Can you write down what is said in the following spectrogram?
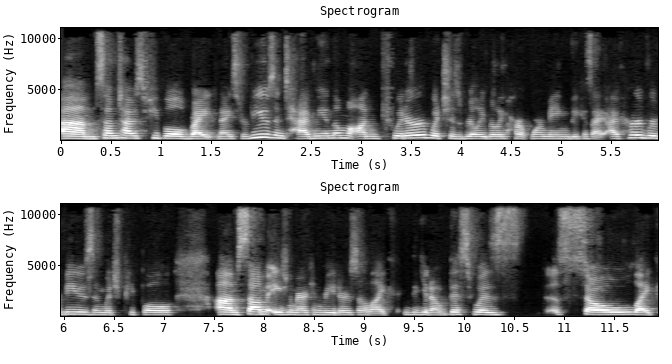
um, sometimes people write nice reviews and tag me in them on twitter which is really really heartwarming because I, have heard reviews in which people um, some asian american readers are like you know this was so like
